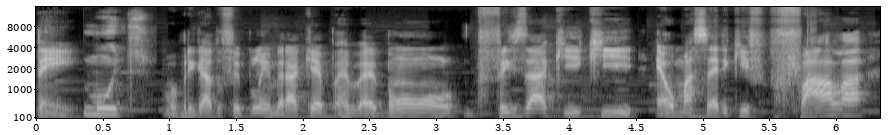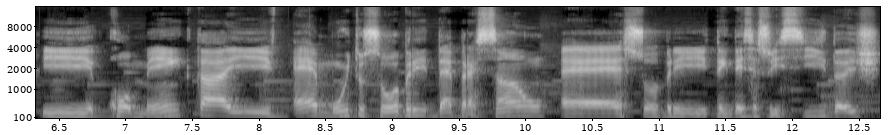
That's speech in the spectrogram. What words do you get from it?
tem. Muitos. Obrigado, Fê, por lembrar que é, é- é bom frisar aqui que é uma série que fala e comenta e é muito sobre depressão, é sobre tendências suicidas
